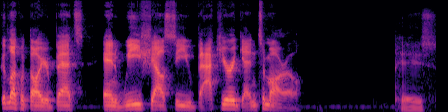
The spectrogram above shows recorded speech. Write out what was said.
Good luck with all your bets, and we shall see you back here again tomorrow. Peace.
